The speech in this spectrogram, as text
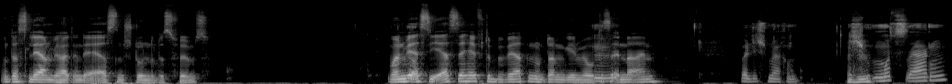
Und das lernen wir halt in der ersten Stunde des Films. Wollen wir erst die erste Hälfte bewerten und dann gehen wir auf das Mhm. Ende ein? Wollte ich machen. Ich Mhm. muss sagen,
